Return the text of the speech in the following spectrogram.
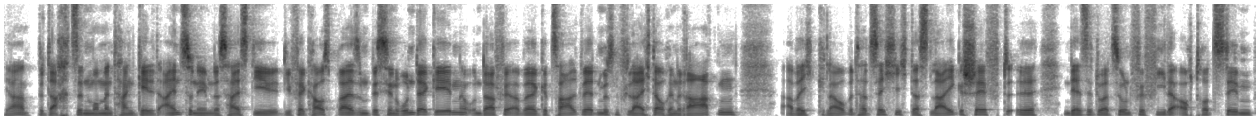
ja, bedacht sind, momentan Geld einzunehmen. Das heißt, die, die Verkaufspreise ein bisschen runtergehen und dafür aber gezahlt werden müssen, vielleicht auch in Raten. Aber ich glaube tatsächlich, dass Leihgeschäft äh, in der Situation für viele auch trotzdem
